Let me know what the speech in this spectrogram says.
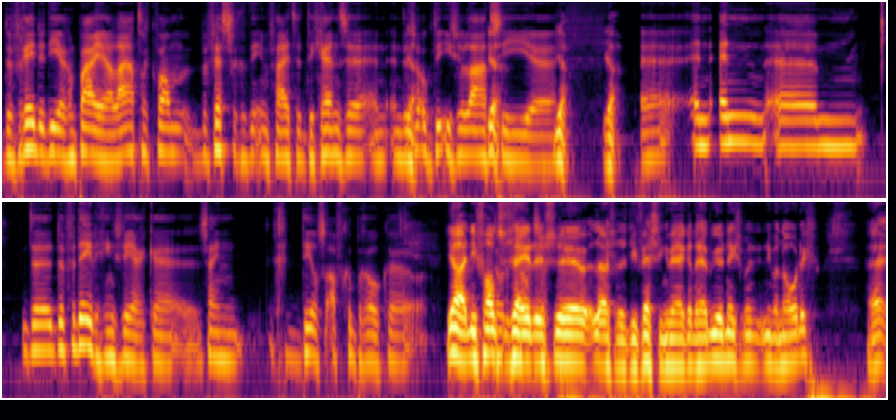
de vrede die er een paar jaar later kwam, bevestigde in feite de grenzen en, en dus Ja. ook de isolatie. Ja, ja. eh, en en ehm, de, de verdedigingswerken zijn deels afgebroken. Ja, die Fransen zeiden dus, eh, luister die vestingwerken, daar hebben jullie niks meer, niet meer nodig. Hè,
